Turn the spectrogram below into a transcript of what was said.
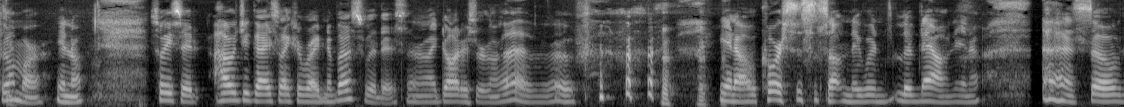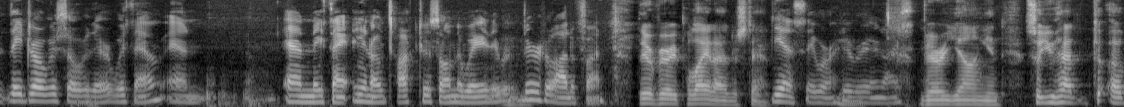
uh, you know. So he said, "How would you guys like to ride in a bus with us?" And my daughters are going, oh, oh." you know, of course, this is something they wouldn't live down, you know. so they drove us over there with them, and and they thank you know talked to us on the way. They were they were a lot of fun. They're very polite. I understand. Yes, they were. They were very nice. very young, and so you had uh,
